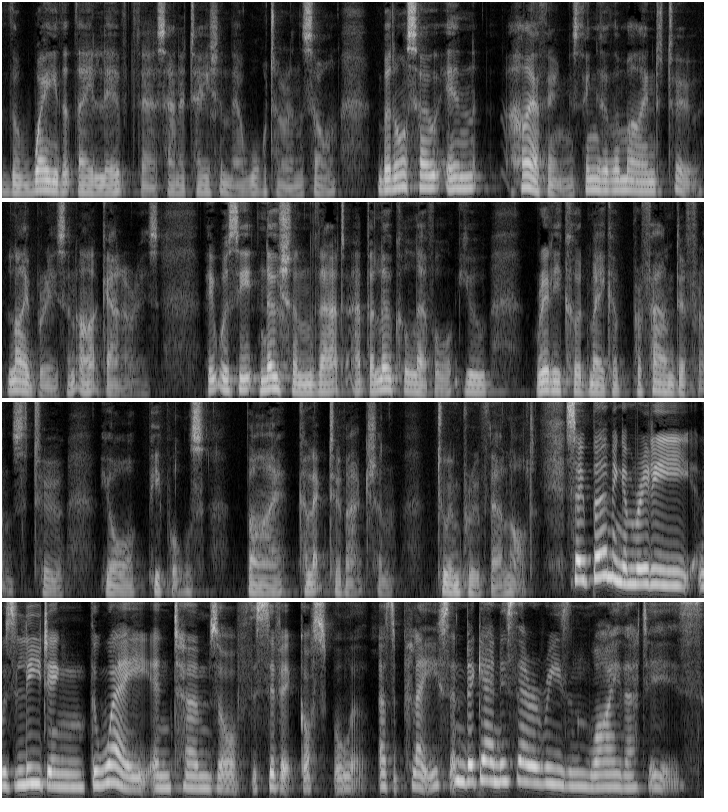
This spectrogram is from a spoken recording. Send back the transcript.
the way that they lived, their sanitation, their water, and so on, but also in higher things, things of the mind too, libraries and art galleries. It was the notion that at the local level you really could make a profound difference to your peoples by collective action to improve their lot. So Birmingham really was leading the way in terms of the civic gospel as a place. And again, is there a reason why that is?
